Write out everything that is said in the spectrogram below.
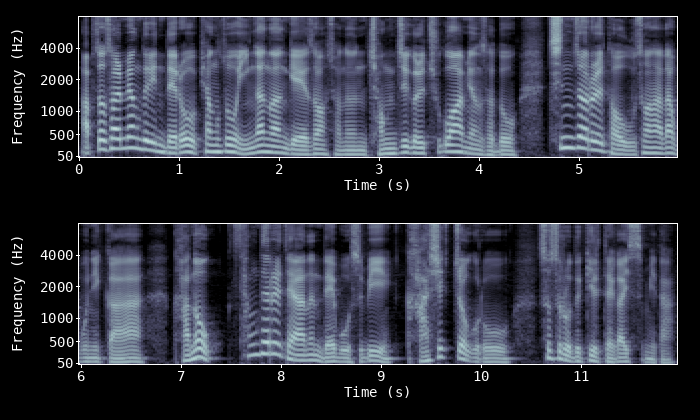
앞서 설명드린 대로 평소 인간관계에서 저는 정직을 추구하면서도 친절을 더 우선하다 보니까 간혹 상대를 대하는 내 모습이 가식적으로 스스로 느낄 때가 있습니다.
